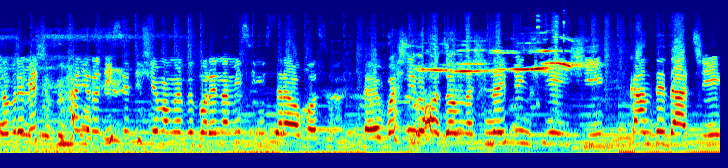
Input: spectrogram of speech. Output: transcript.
Dobry wieczór, kochani rodzice. Dzisiaj mamy wybory na misję mistera obozu. E, Właśnie wychodzą nasi najpiękniejsi kandydaci,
